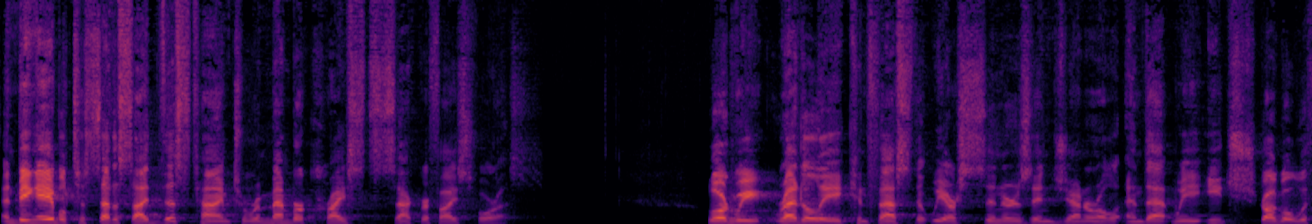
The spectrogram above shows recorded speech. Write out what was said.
and being able to set aside this time to remember Christ's sacrifice for us. Lord, we readily confess that we are sinners in general and that we each struggle with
